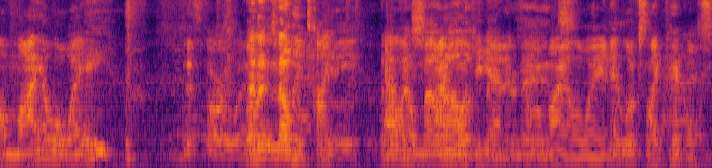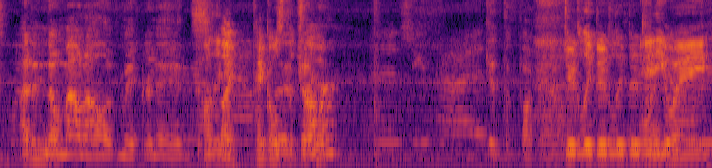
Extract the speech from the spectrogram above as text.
a mile away? this far away. I didn't it's know- really tiny. I didn't Alex, know Mount I'm Olive looking at it grenades. from a mile away, and it looks like pickles. I didn't know Mount Olive made grenades. Oh, Like do. Pickles the Uh, drummer. Get the fuck out. Doodly doodly doodly. Anyway,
